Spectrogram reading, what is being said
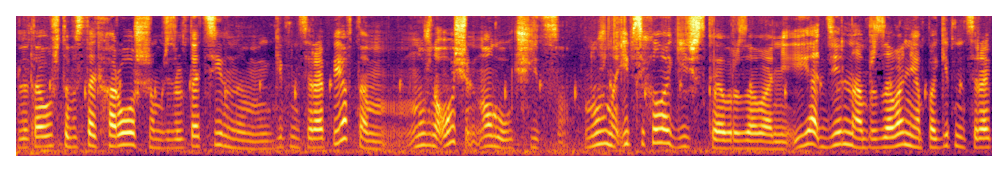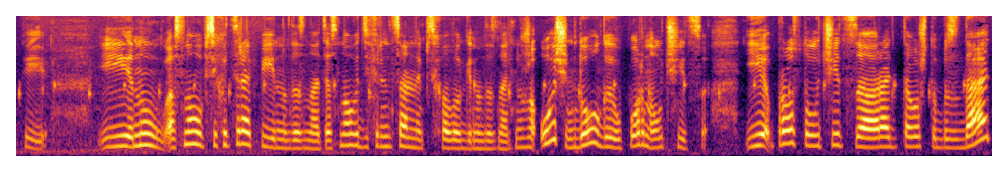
Для того, чтобы стать хорошим, результативным гипнотерапевтом, нужно очень много учиться. Нужно и психологическое образование, и отдельное образование по гипнотерапии. И ну, основу психотерапии надо знать, основу дифференциальной психологии надо знать. Нужно очень долго и упорно учиться. И просто учиться ради того, чтобы сдать,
